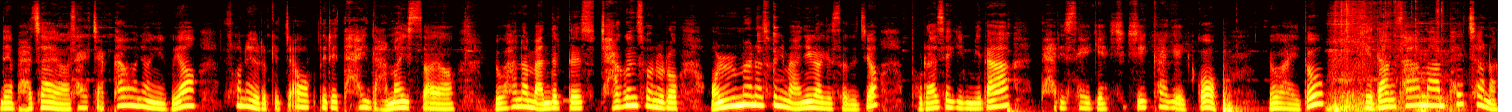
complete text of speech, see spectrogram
네, 맞아요. 살짝 타원형이고요. 손에 이렇게 자국들이 다 남아 있어요. 요 하나 만들 때 작은 손으로 얼마나 손이 많이 가겠어. 그죠? 보라색입니다. 다리 세개 씩씩하게 있고 요 아이도 개당 48,000원.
